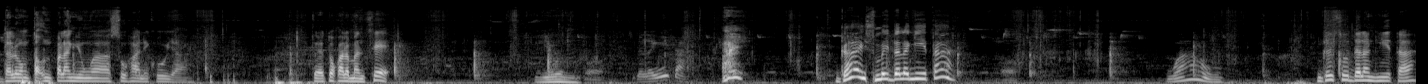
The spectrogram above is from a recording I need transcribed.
dalawang taon pa lang yung uh, suha ni Kuya. So, ito kalamansi. Ayun. Oh, dalangita. Ay! Guys, may dalangita. Wow. Guys, so dalanghita.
